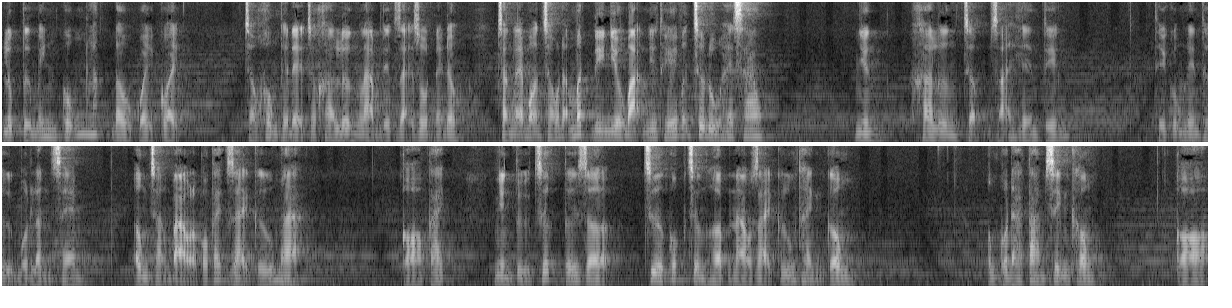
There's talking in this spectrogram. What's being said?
Lục Tử Minh cũng lắc đầu quẩy quậy. Cháu không thể để cho Kha Lương làm việc dại dột này đâu, chẳng lẽ bọn cháu đã mất đi nhiều bạn như thế vẫn chưa đủ hay sao? Nhưng Kha Lương chậm rãi lên tiếng. Thì cũng nên thử một lần xem, ông chẳng bảo là có cách giải cứu mà. Có cách, nhưng từ trước tới giờ chưa có trường hợp nào giải cứu thành công. Ông có đá tam sinh không? Có,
